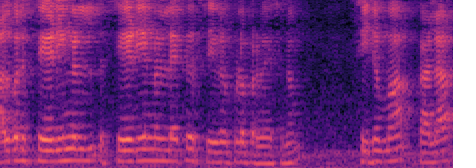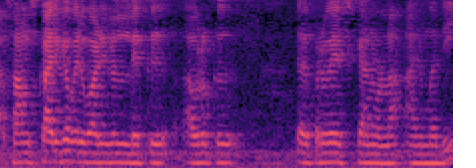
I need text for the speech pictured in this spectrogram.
അതുപോലെ സ്റ്റേഡിയങ്ങളിൽ സ്റ്റേഡിയങ്ങളിലേക്ക് സ്ത്രീകൾക്കുള്ള പ്രവേശനം സിനിമ കല സാംസ്കാരിക പരിപാടികളിലേക്ക് അവർക്ക് പ്രവേശിക്കാനുള്ള അനുമതി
